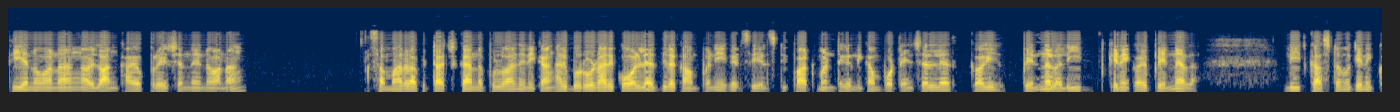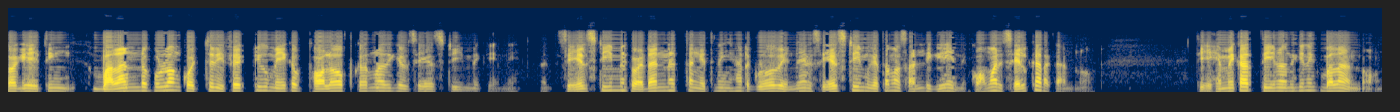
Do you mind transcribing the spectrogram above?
තියෙනවා නම් ලංකාවේ ඔපරේෂන් එනවා නම් සමහරවල් අපිට ටච් කරන්න පුළුවන් නිකන් හරි බොරුවට හරි කෝල් එකක් දීලා කම්පැනි එකට සේල්ස් ඩිපාර්ට්මන්ට් එක නිකන් පොටෙන්ෂල් එකක් වගේ පෙන්නලා ලීඩ් කෙනෙක් වගේ පෙන්නලා ලීඩ් කස්ටම කෙනෙක් වගේ. ඉතින් බලන්න පුළුවන් කොච්චර ඉෆෙක්ටිව් මේක ෆලෝ අප් කරනවද කියලා සේල්ස් ටීම් එකේ ඉන්නේ සේල්ස් ටීම් එක වැඩක් නැත්නම් එතනින් එහාට ග්‍රෝ වෙන්නේ නැහැ. සේල්ස් ටීම් එක තමයි සල්ලි ගේන්නේ. කොහොම හරි සෙල් කරගන්න ඕන. ඉතින් එහෙම එකක් තියෙනවද කියන එක බලන්න ඕන.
